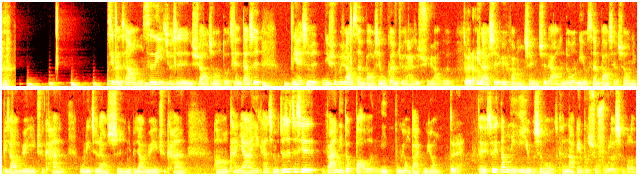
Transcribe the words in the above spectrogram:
的。基本上私立就是需要收很多钱，但是。你还是你需不需要有私人保险？我个人觉得还是需要的。对了，一来是预防摄影治疗，很多你有私人保险的时候，你比较愿意去看物理治疗师，你比较愿意去看，呃，看牙医，看什么，就是这些，反正你都保了，你不用白不用。对对，所以当你一有什么可能哪边不舒服了什么了，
